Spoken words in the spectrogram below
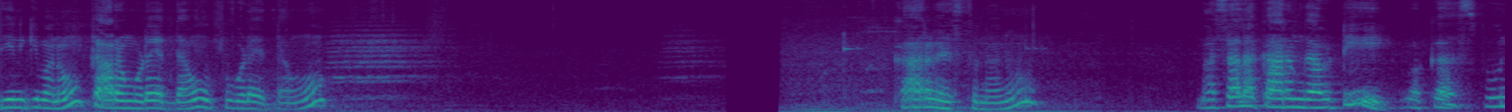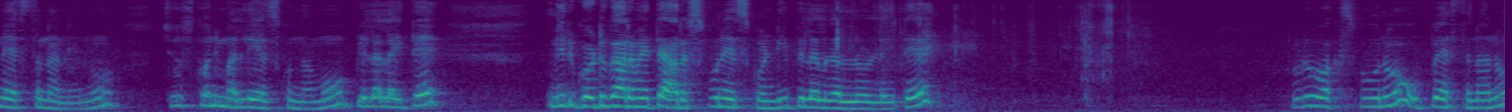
దీనికి మనం కారం కూడా వేద్దాము ఉప్పు కూడా వేద్దాము. కారం వేస్తున్నాను. మసాలా కారం కాబట్టి ఒక స్పూన్ వేస్తున్నాను నేను. చూసుకొని మళ్ళీ వేసుకుందాము. పిల్లలైతే మీరు గొడ్డు కారం అయితే అర స్పూన్ వేసుకోండి పిల్లలు గల్లోళ్ళు అయితే. ఇప్పుడు ఒక స్పూను ఉప్పు వేస్తున్నాను.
